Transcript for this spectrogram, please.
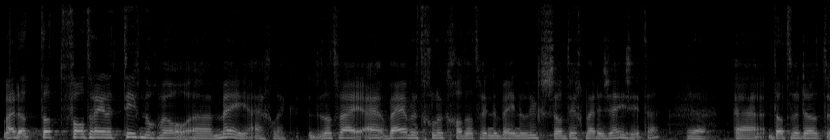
Maar dat, dat valt relatief nog wel mee eigenlijk. Dat wij, wij hebben het geluk gehad dat we in de Benelux zo dicht bij de zee zitten. Ja. Dat we dat,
